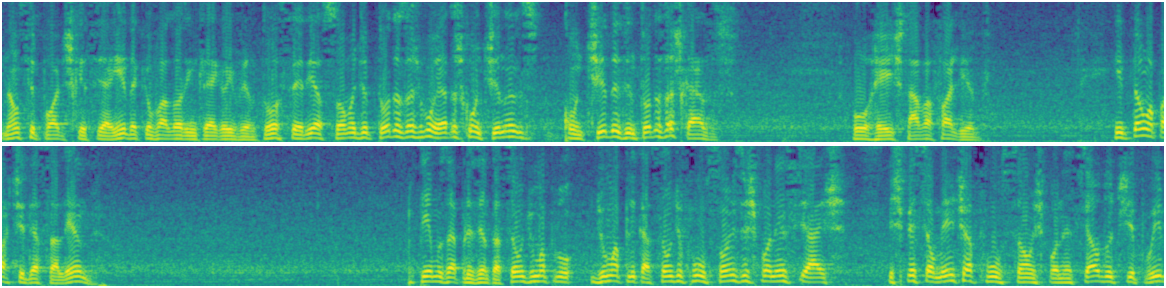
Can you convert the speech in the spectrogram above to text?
não se pode esquecer ainda que o valor entregue ao inventor seria a soma de todas as moedas contidas, contidas em todas as casas. O rei estava falido. Então, a partir dessa lenda, temos a apresentação de uma, de uma aplicação de funções exponenciais, especialmente a função exponencial do tipo y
